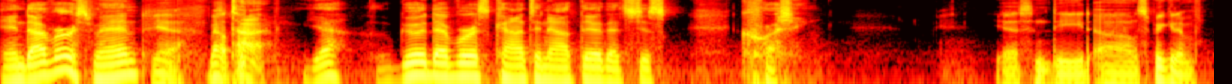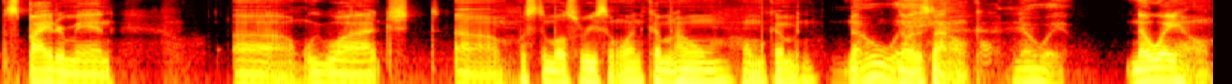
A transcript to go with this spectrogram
and diverse, man. Yeah. About time. Yeah, good diverse content out there that's just crushing. Yes, indeed. Um, speaking of Spider Man, uh, we watched um, what's the most recent one? Coming home, Homecoming. No, No way. no, it's not home. No way. No Way Home.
